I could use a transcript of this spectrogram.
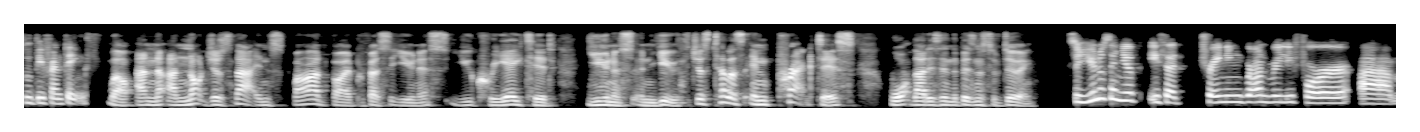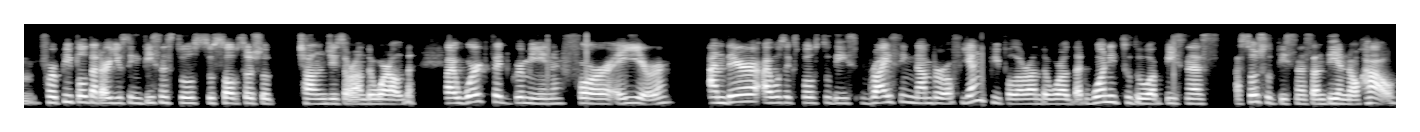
do different things. Well, and and not just that, inspired by Professor Yunus, you created Yunus and Youth. Just tell us in practice what that is in the business of doing. So Yunus and Youth is a training ground really for um, for people that are using business tools to solve social challenges around the world. I worked at Grameen for a year, and there I was exposed to this rising number of young people around the world that wanted to do a business, a social business, and didn't know how.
